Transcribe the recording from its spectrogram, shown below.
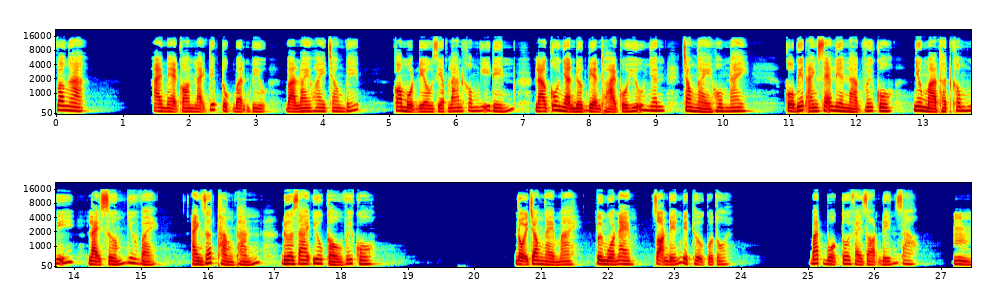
Vâng ạ. Hai mẹ con lại tiếp tục bận bịu và loay hoay trong bếp. Có một điều Diệp Lan không nghĩ đến là cô nhận được điện thoại của Hữu Nhân trong ngày hôm nay. Cô biết anh sẽ liên lạc với cô, nhưng mà thật không nghĩ lại sớm như vậy. Anh rất thẳng thắn đưa ra yêu cầu với cô. Nội trong ngày mai, tôi muốn em dọn đến biệt thự của tôi. Bắt buộc tôi phải dọn đến sao? Ừ.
